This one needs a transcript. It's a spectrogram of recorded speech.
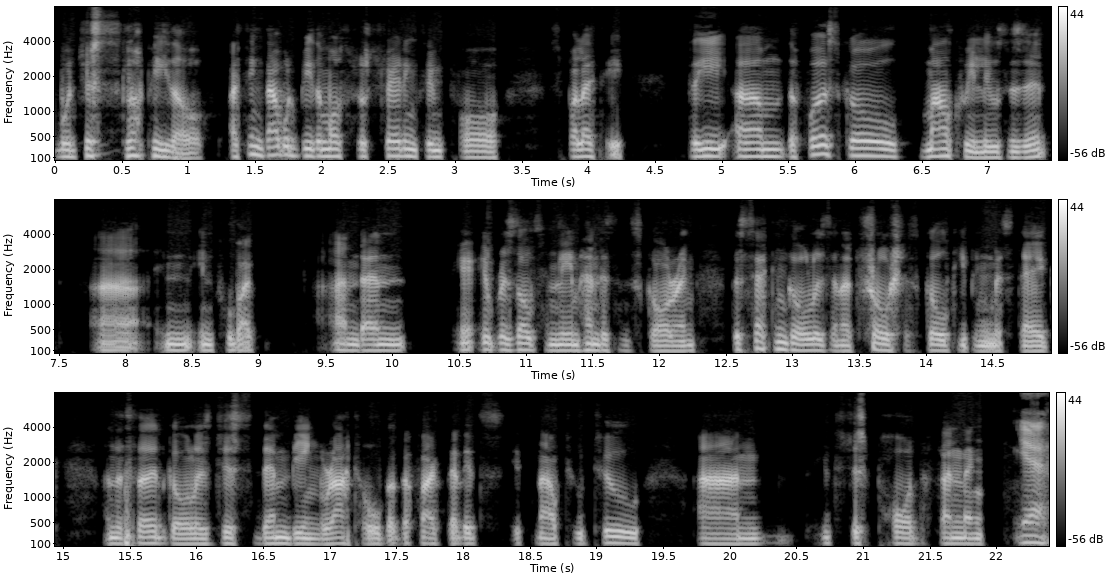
were just sloppy though. I think that would be the most frustrating thing for Spalletti. The um the first goal, Malcuit loses it uh, in in fullback, and then it, it results in Liam Henderson scoring. The second goal is an atrocious goalkeeping mistake, and the third goal is just them being rattled at the fact that it's it's now two two, and it's just poor defending. Yeah,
